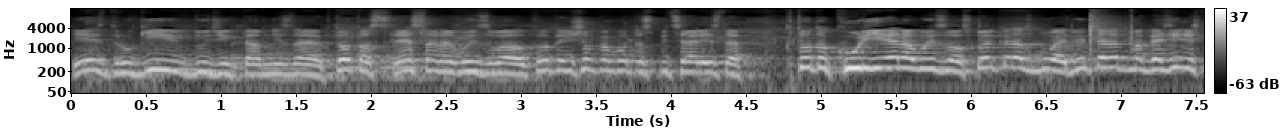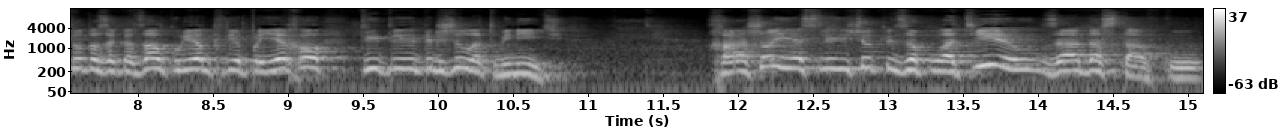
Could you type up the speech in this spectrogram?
Есть другие люди, там, не знаю, кто-то слесаря вызвал, кто-то еще какого-то специалиста, кто-то курьера вызвал. Сколько раз бывает? В интернет-магазине что-то заказал, курьер к тебе приехал, ты, ты- ты решил отменить. Хорошо, если еще ты заплатил за доставку.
